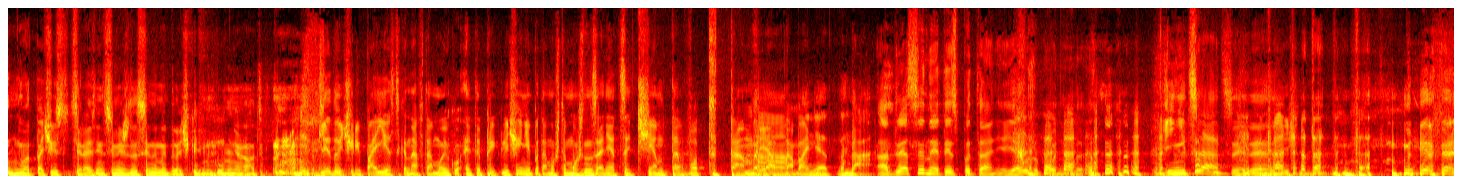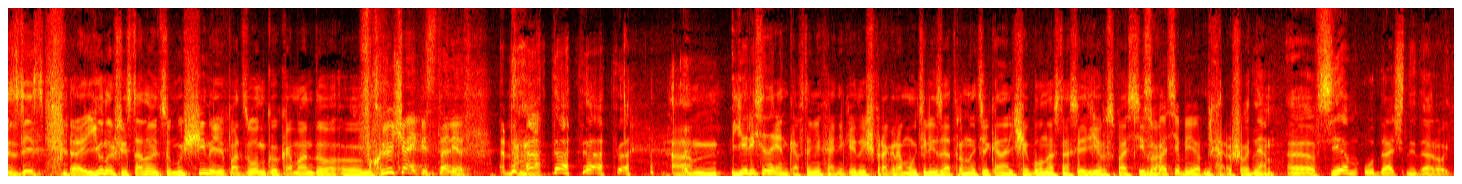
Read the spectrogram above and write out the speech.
Вот почувствуйте разницу между сыном и дочкой. Для дочери поездка на автомойку – это приключение, потому что можно заняться чем-то вот там, А, рядом. понятно. Да. А для сына это испытание, я уже понял. Инициация. Здесь э, юноши становятся мужчиной под звонкую команду э, Включай пистолет. Ам, Юрий Сидоренко, автомеханик, ведущий программу «Утилизатор» на телеканале ЧЕ был у нас на связи. Юр, спасибо. Спасибо, Юр. Хорошего дня. Э, Всем удачной дороги.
